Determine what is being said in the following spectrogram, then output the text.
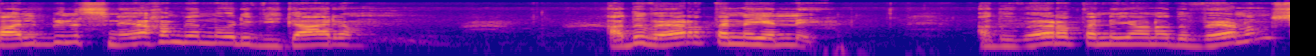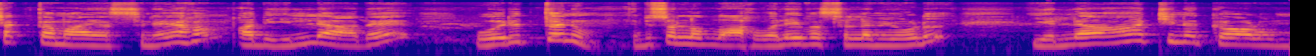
കൽബിൽ സ്നേഹം എന്നൊരു വികാരം അത് വേറെ തന്നെയല്ലേ? അത് വേറെ തന്നെയാണ്. അത് വേണം ശക്തമായ സ്നേഹം. അത് ഇല്ലാതെ ഒരുത്തനും നബി സല്ലല്ലാഹു അലൈഹി വസല്ലമയോട് എല്ലാറ്റിനേക്കാളും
